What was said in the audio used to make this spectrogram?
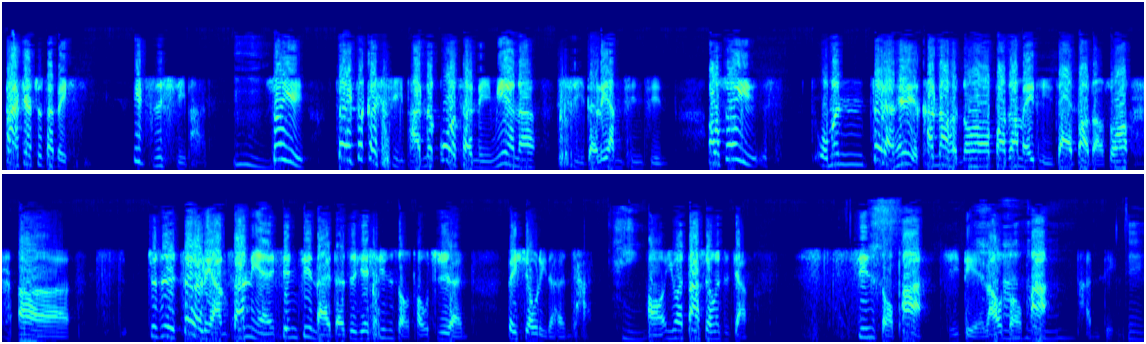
大家就在被洗，一直洗盘，嗯，所以在这个洗盘的过程里面呢，洗得亮晶晶。哦，所以我们这两天也看到很多报章媒体在报道说，呃，就是这两三年新进来的这些新手投资人被修理的很惨嘿，哦，因为大兄一直讲，新手怕急跌，老手怕盘跌。对，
